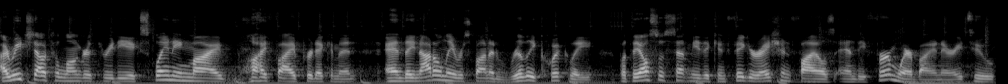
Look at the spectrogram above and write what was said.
I reached out to Longer 3D explaining my Wi-Fi predicament, and they not only responded really quickly, but they also sent me the configuration files and the firmware binary to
